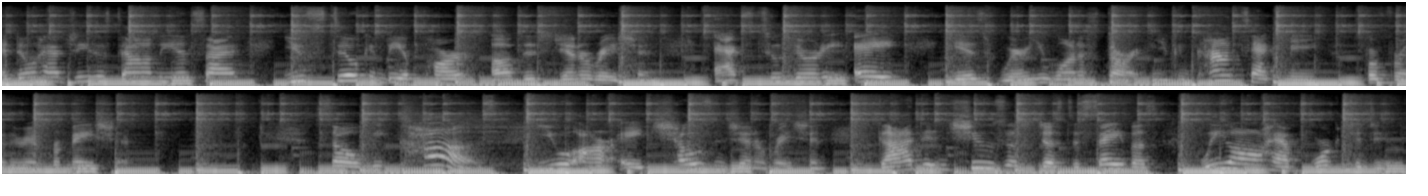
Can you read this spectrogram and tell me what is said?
and don't have Jesus down on the inside, you still can be a part of this generation. Acts 2:38 is where you want to start. You can contact me for further information. So, because you are a chosen generation, God didn't choose us just to save us. We all have work to do.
